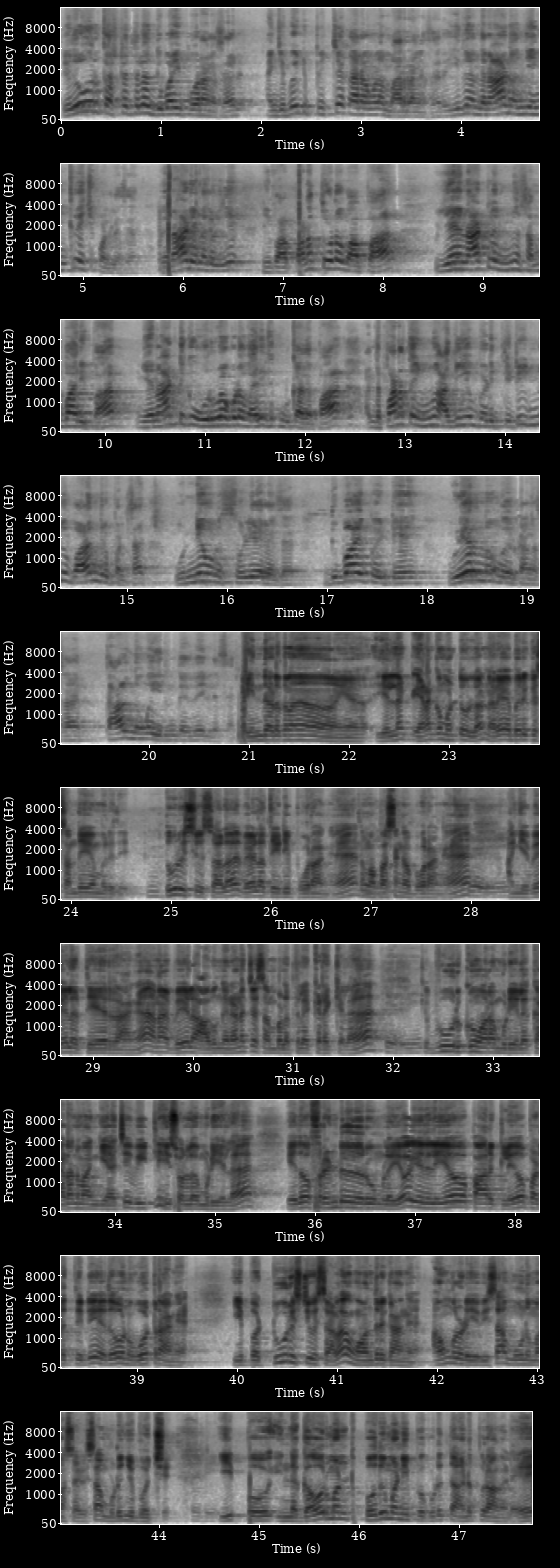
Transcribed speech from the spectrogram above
ஏதோ ஒரு கஷ்டத்தில் துபாய் போகிறாங்க சார். அங்கே போயிட்டு பிச்சைக்காரவங்களாம் மாறுறாங்க சார். இது அந்த நாடு வந்து என்கரேஜ் பண்ணல சார். அந்த நாடு என்ன சொல்லுது? நீ பா பணத்தோட வாப்பா. என் நாட்டில் இன்னும் சம்பாதிப்பா. என் நாட்டுக்கு ஒரு ரூபா கூட வரி கொடுக்காதப்பா. அந்த பணத்தை இன்னும் அதிகப்படுத்திட்டு இன்னும் வளர்ந்துருப்பேன் சார். ஒன்றே ஒன்று சொல்லிடுறேன் சார். துபாய் போயிட்டு உயர்ந்தவங்க இருக்காங்க சார். தாழ்ந்தவங்க இருந்ததே இல்லை சார். இப்போ இந்த இடத்துல எனக்கு எனக்கு மட்டும் இல்லை நிறைய பேருக்கு சந்தேகம் வருது. டூரிஸ்ட் விசால வேலை தேடி போகிறாங்க நம்ம பசங்க போகிறாங்க அங்கே வேலை தேடுறாங்க. ஆனால் வேலை அவங்க நினச்ச சம்பளத்தில் கிடைக்கல. ஊருக்கும் வர முடியல. கடன் வாங்கியாச்சு. வீட்லேயும் சொல்ல முடியல. ஏதோ ஃப்ரெண்டு ரூம்லையோ இதுலேயோ பார்க்லேயோ படுத்துட்டு ஏதோ ஒன்று ஓட்டுறாங்க. இப்போ டூரிஸ்ட் விசால அவங்க வந்திருக்காங்க. அவங்களுடைய விசா மூணு மாச விசா முடிஞ்சு போச்சு. இப்போ இந்த கவர்மெண்ட் பொது மன்னிப்பு கொடுத்து அனுப்புறாங்களே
